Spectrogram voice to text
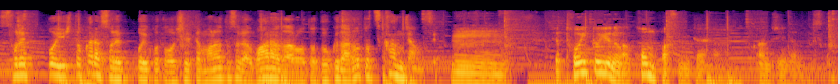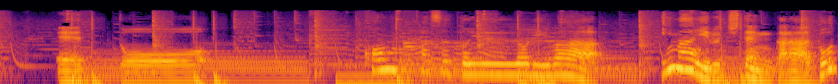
それっぽい人からそれっぽいことを教えてもらうと、それは藁だろうと毒だろうと掴んじゃうんですよ。うん。じゃ問いというのがコンパスみたいな感じになるんですか？えー、っと、コンパスというよりは、今いる地点からどっ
